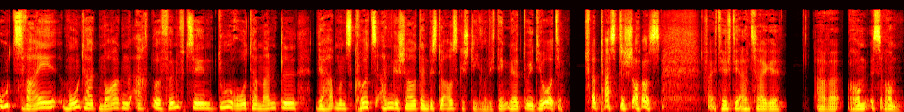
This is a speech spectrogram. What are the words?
U2, Montagmorgen, 8.15 Uhr, du roter Mantel, wir haben uns kurz angeschaut, dann bist du ausgestiegen. Und ich denke mir, du Idiot, verpasste Chance. Vielleicht hilft die Anzeige, aber rum ist rum.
